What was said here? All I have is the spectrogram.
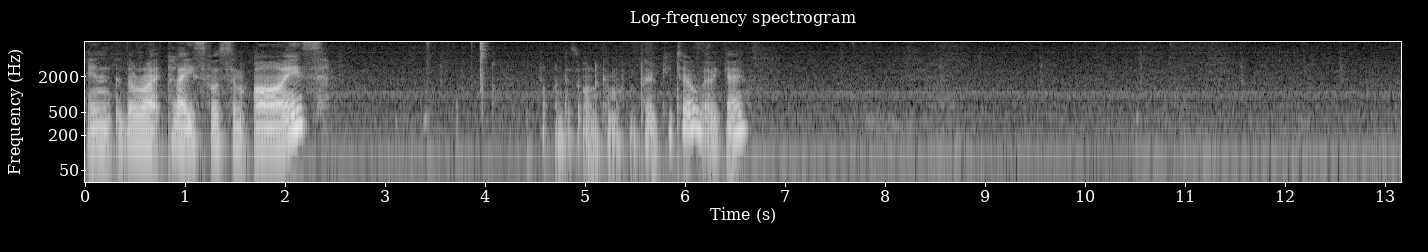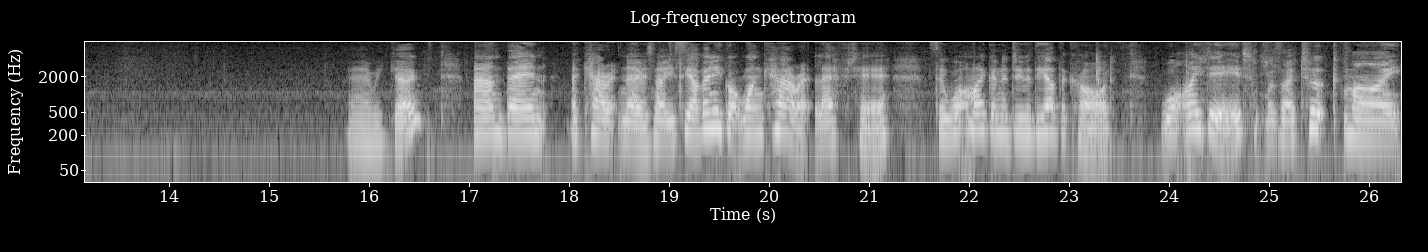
in the right place for some eyes doesn't want to come off the pokey tool there we go there we go and then a carrot nose. Now you see I've only got one carrot left here. So what am I going to do with the other card? What I did was I took my,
